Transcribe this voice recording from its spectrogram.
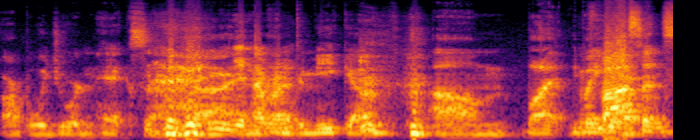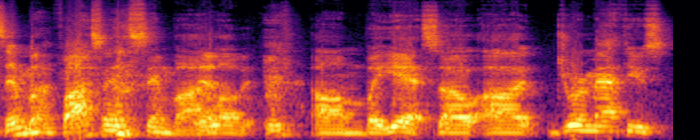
our boy Jordan Hicks and, uh, and, right. and DeMeco. Um, but, but Mufasa and Simba. Mufasa and Simba. I love it. Um, but yeah, so uh, Jordan Matthews,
